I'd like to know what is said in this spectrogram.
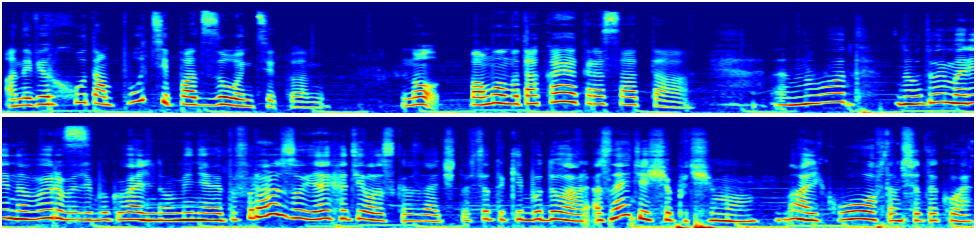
а наверху там пути под зонтиком. Но по-моему, такая красота. Ну вот, ну вот вы, Марина, вырвали буквально у меня эту фразу. Я и хотела сказать, что все-таки будуар. А знаете еще почему? Ну, альков, там все такое.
